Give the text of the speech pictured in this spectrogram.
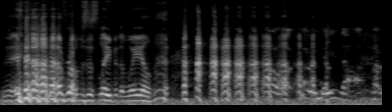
Rob's asleep at the wheel. Oh, that, that that. That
